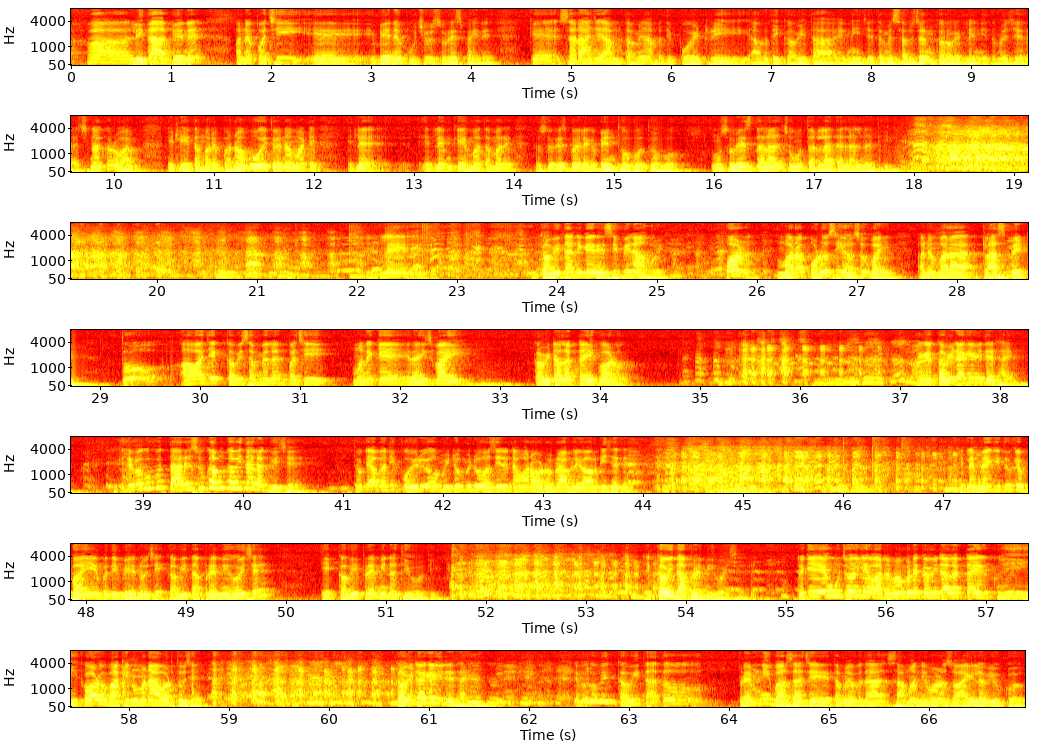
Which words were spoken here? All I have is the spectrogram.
લીધા બેને. અને પછી એ બેને પૂછ્યું સુરેશભાઈને કે, સર, આજે આમ તમે આ બધી પોએટ્રી આ બધી કવિતા, એની જે તમે સર્જન કરો, એટલે એની તમે જે રચના કરો આમ, એટલે એ તમારે બનાવવું હોય તો એના માટે. એટલે એટલે એમ કે એમાં તમારે, તો સુરેશભાઈ એટલે બેન, થોભો થોભો. હું સુરેશ દલાલ છું, હું તરલા દલાલ નથી. એટલે કવિતાની કઈ રેસીપી ના હોય. પણ મારા પડોશી હસુભાઈ અને મારા ક્લાસમેટ તો આવા જ એક કવિ સંમેલન પછી મને કે, રહીશભાઈ, કવિતા લખતા શીખવાડો. કે, કવિતા કેવી રીતે થાય? એટલે મેં કહું તારે શું કામ કવિતા લખવી છે? તો કે, આ બધી પોયરીઓ મીઠું મીઠું હસીને તમારો ઓટોગ્રાફ લેવા આવતી છે તે. એટલે મેં કીધું કે, ભાઈ, એ બધી બહેનો છે, કવિતા પ્રેમી હોય છે. એ કવિ પ્રેમી નથી હોતી. એ કવિતા પ્રેમી હોય છે. તો કે, એ હું જોઈ લેવા, તમે મને કવિતા લખતા શીખ- શીખવાડો, બાકીનું મને આવડતું છે. કવિતા કેવી રીતે થાય? એ કહું ભાઈ કવિતા તો પ્રેમની ભાષા છે, તમે બધા સામાન્ય માણસો આઈ લવ યુ કહો.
